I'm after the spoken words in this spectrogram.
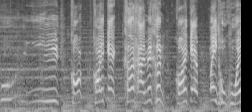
โอ้ยขอขอให้แกค้าขายไม่ขึ้น ขอให้แกไม่ถูกหวย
